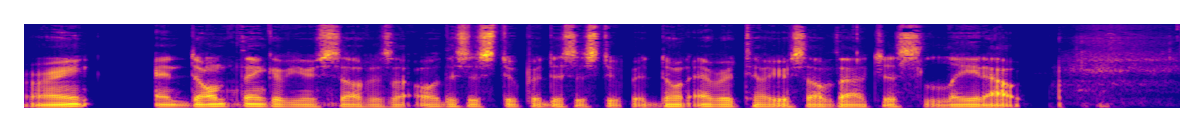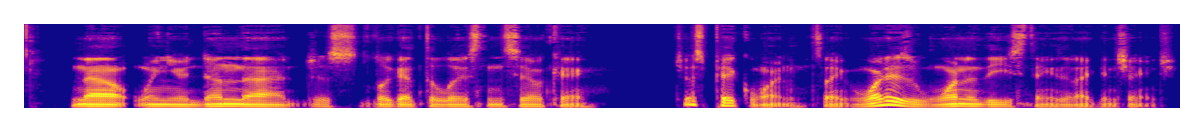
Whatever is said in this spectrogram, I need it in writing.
Right? And don't think of yourself as like, oh, this is stupid, this is stupid. Don't ever tell yourself that. Just lay it out. Now, when you're done that, just look at the list and say, okay, just pick one. It's like, what is one of these things that I can change?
